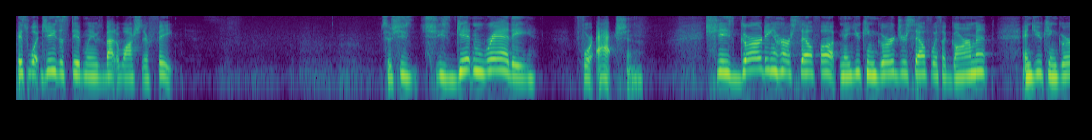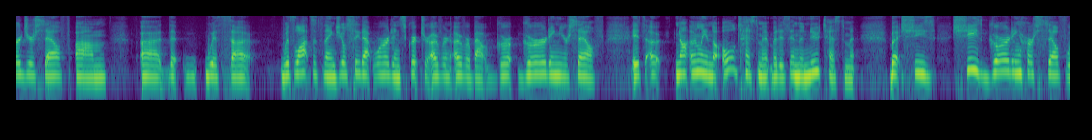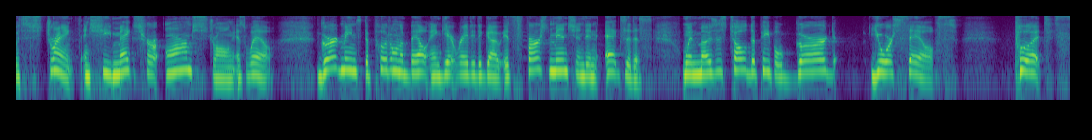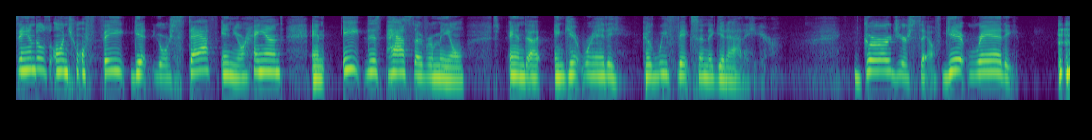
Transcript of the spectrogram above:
It's what Jesus did when he was about to wash their feet. So she's, she's getting ready for action. She's girding herself up. Now, you can gird yourself with a garment, and you can gird yourself um, uh, the, with, uh, with lots of things. You'll see that word in Scripture over and over about gir- girding yourself. It's uh, not only in the Old Testament, but it's in the New Testament. But she's she's girding herself with strength and she makes her arms strong as well. Gird means to put on a belt and get ready to go. It's first mentioned in Exodus when Moses told the people, Gird yourselves, put sandals on your feet, get your staff in your hand, and eat this Passover meal and, uh, and get ready because we fixing to get out of here gird yourself, get ready.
